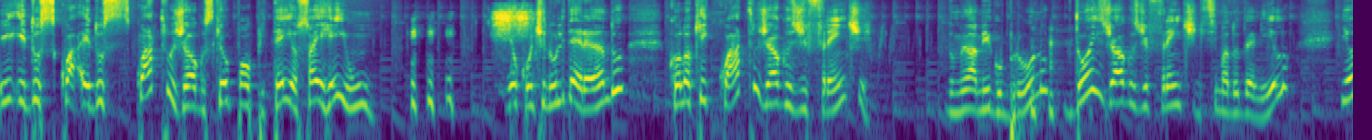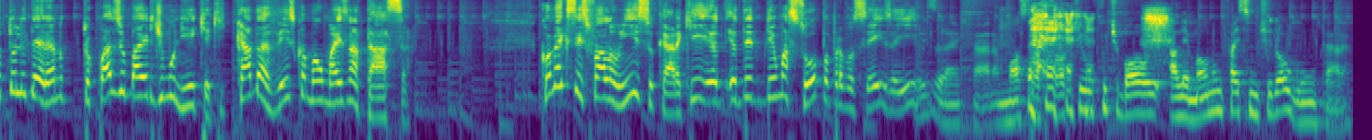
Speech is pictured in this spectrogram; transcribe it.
E, e dos, e dos quatro jogos que eu palpitei, eu só errei um. e eu continuo liderando. Coloquei quatro jogos de frente do meu amigo Bruno, dois jogos de frente em cima do Danilo. E eu tô liderando, tô quase o Bayern de Munique aqui, cada vez com a mão mais na taça. Como é que vocês falam isso, cara? Que eu, eu de- dei uma sopa pra vocês aí. Pois é, cara. Mostra só que o futebol alemão não faz sentido algum, cara.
